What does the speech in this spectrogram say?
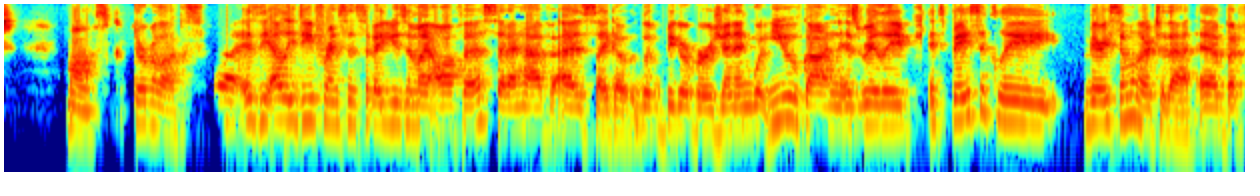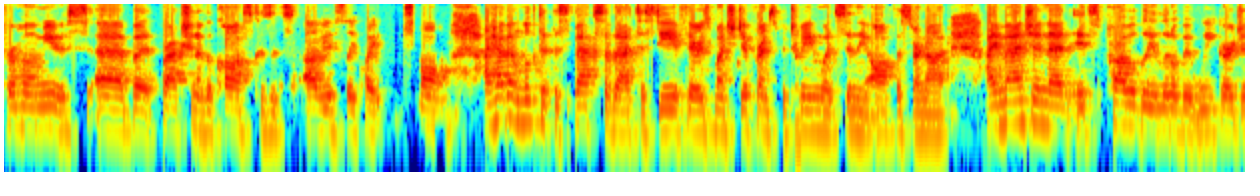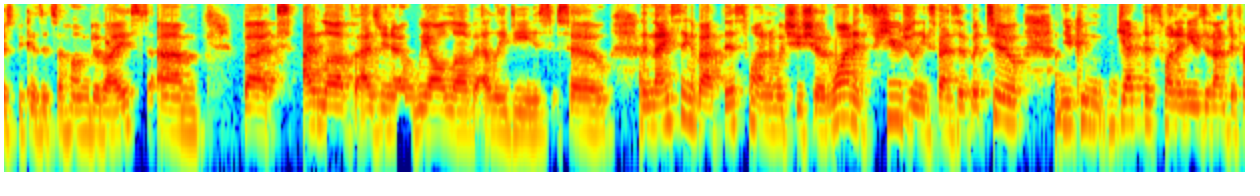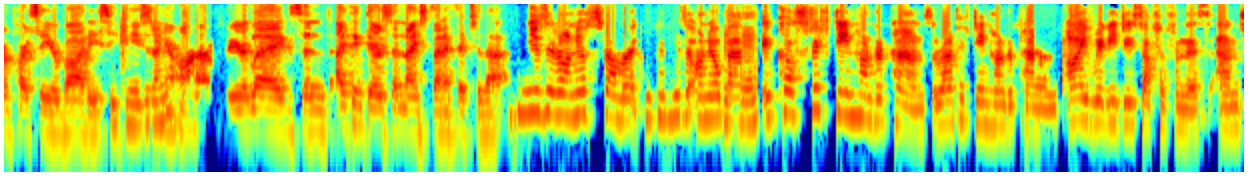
mask. Dermalux uh, is the LED, for instance, that I use in my office that I have as like a, the bigger version. And what you've gotten is really, it's basically very similar to that, uh, but for home use, uh, but fraction of the cost because it's obviously quite small. I haven't looked at the specs of that to see if there's much difference between what's in the office or not. I imagine that it's probably a little bit weaker just because it's a home device. Um, but I love, as you know, we all love LEDs. So the nice thing about this one, which you showed, one, it's hugely expensive, but two, you can get this one and use it on different parts of your body. So you can use it on your mm-hmm. arms or your legs, and I think there's a nice benefit to that. use it on your stomach. You can use it on your back. Mm-hmm. It costs fifteen hundred pounds, around fifteen hundred pounds. I really do suffer from this, and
